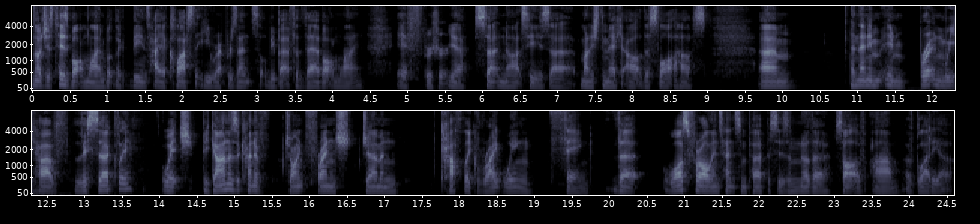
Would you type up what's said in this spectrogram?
not just his bottom line but the, the entire class that he represents it'll be better for their bottom line if for sure. yeah certain nazis uh, manage to make it out of the slaughterhouse. Um, and then in, in britain we have Le Cercle which began as a kind of joint french german catholic right-wing thing that was, for all intents and purposes, another sort of arm of Gladio.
